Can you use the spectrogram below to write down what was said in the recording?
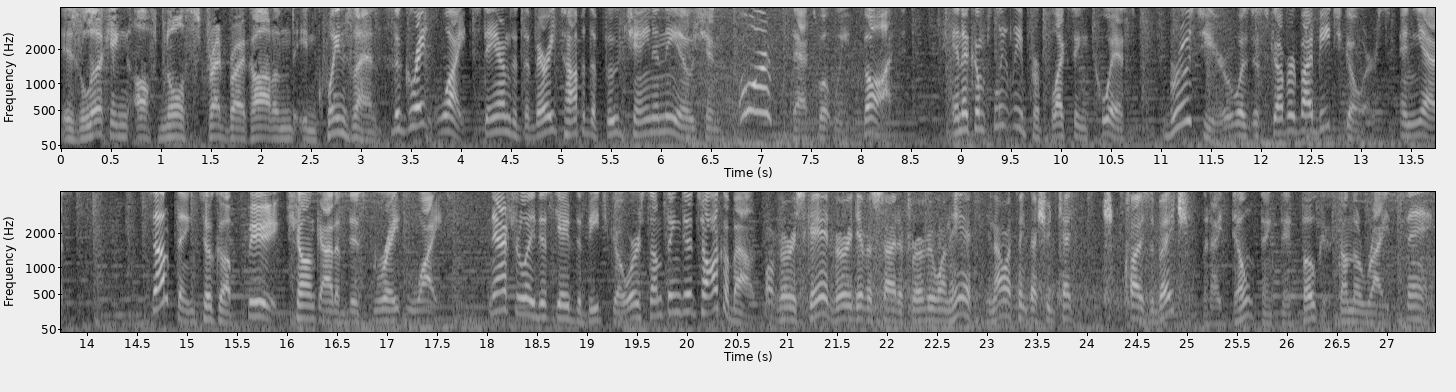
is lurking off North Stradbroke Island in Queensland. The great white stands at the very top of the food chain in the ocean, or that's what we thought. In a completely perplexing twist, Bruce here was discovered by beachgoers, and yes, something took a big chunk out of this great white. Naturally, this gave the beachgoers something to talk about. Well, very scared, very devastated for everyone here. You know, I think they should catch, close the beach. But I don't think they focused on the right thing.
